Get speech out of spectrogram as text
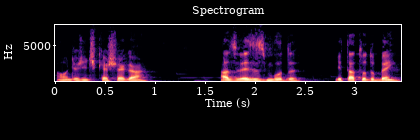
aonde a gente quer chegar. Às vezes muda e tá tudo bem.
